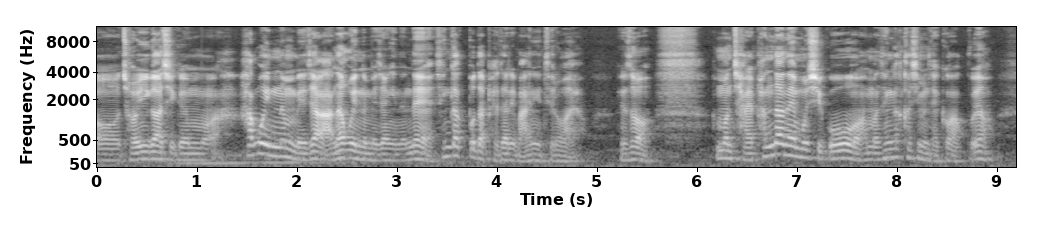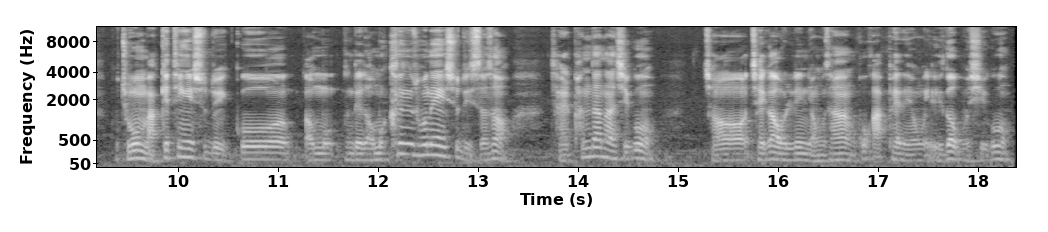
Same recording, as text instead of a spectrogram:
어, 저희가 지금 하고 있는 매장 안 하고 있는 매장이 있는데 생각보다 배달이 많이 들어와요. 그래서 한번 잘 판단해 보시고 한번 생각하시면 될 것 같고요. 뭐 좋은 마케팅일 수도 있고 너무 근데 너무 큰 손해일 수도 있어서 잘 판단하시고 저 제가 올린 영상 꼭 앞에 내용을 읽어보시고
